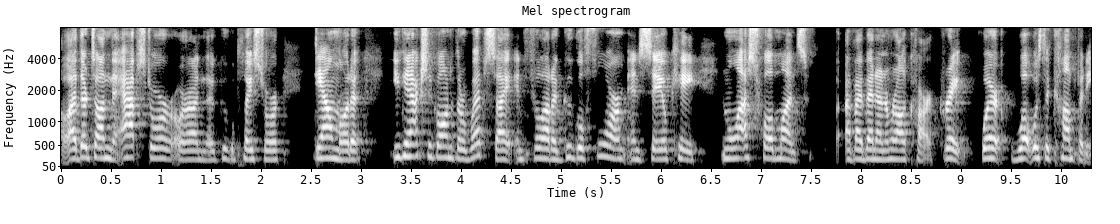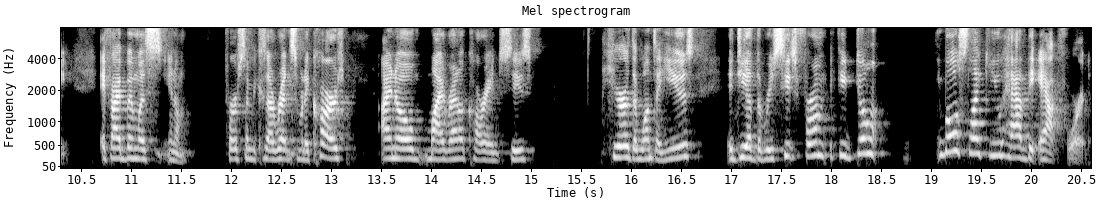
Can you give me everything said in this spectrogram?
either it's on the App Store or on the Google Play Store, download it. You can actually go onto their website and fill out a Google form and say, okay, in the last 12 months, have I been in a rental car? Great. Where what was the company? If I've been with, you know, person because I rent so many cars, I know my rental car agencies. Here are the ones I use. Do you have the receipts for them? If you don't, most likely you have the app for it.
